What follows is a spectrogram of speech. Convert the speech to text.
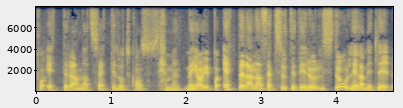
på ett eller annat sätt, det låter konstigt men, men jag har ju på ett eller annat sätt suttit i rullstol hela mitt liv.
